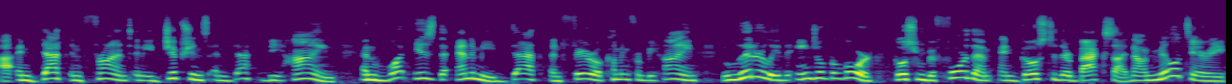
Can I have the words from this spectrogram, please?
uh, and death in front, and Egyptians and death behind. And what is the enemy, death and Pharaoh coming from behind? Literally, the angel of the Lord goes from before them and goes to their backside. Now, in military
